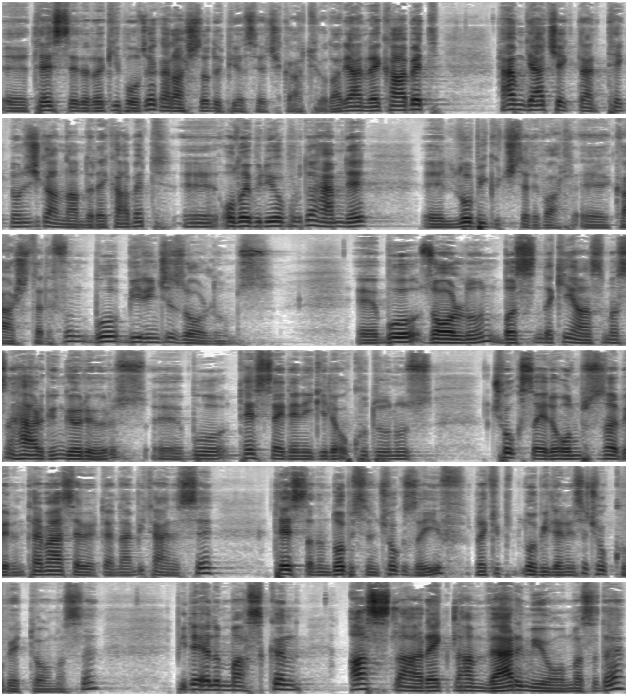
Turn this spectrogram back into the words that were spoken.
e, Tesla'ya rakip olacak araçları da piyasaya çıkartıyorlar. Yani rekabet hem gerçekten teknolojik anlamda rekabet e, olabiliyor burada hem de e, lobi güçleri var e, karşı tarafın. Bu birinci zorluğumuz. E, bu zorluğun basındaki yansımasını her gün görüyoruz. E, bu Tesla ile ilgili okuduğunuz çok sayıda olumsuz haberin temel sebeplerinden bir tanesi Tesla'nın lobisinin çok zayıf, rakip lobilerinin ise çok kuvvetli olması. Bir de Elon Musk'ın asla reklam vermiyor olması da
